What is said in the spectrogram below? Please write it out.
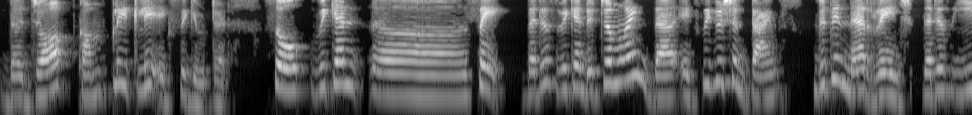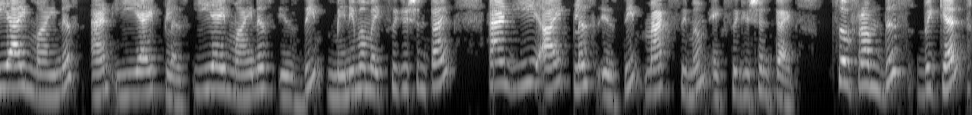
the job completely executed. So we can uh, say that is we can determine the execution time within a range that is EI minus and EI plus. EI minus is the minimum execution time and EI plus is the maximum execution time. So from this we can uh,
